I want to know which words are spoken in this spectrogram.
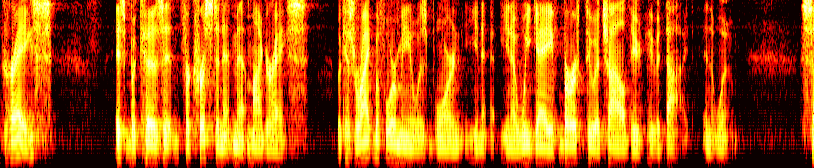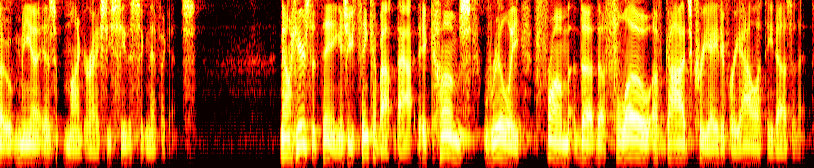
Grace is because it, for Kristen it meant my grace because right before Mia was born, you know, you know we gave birth to a child who, who had died in the womb. So Mia is my grace. You see the significance. Now, here's the thing as you think about that, it comes really from the, the flow of God's creative reality, doesn't it?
